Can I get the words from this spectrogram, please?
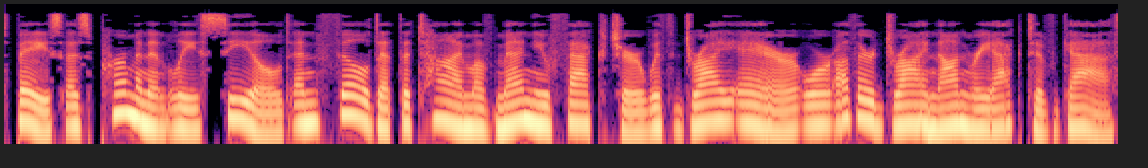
space is permanently sealed and filled at the time of manufacture with dry air or other dry non-reactive gas.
